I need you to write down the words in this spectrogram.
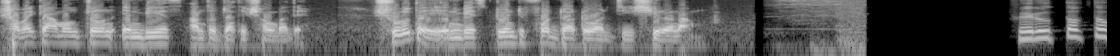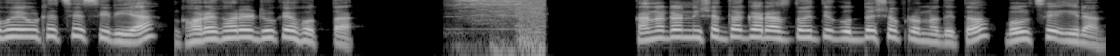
সবাইকে আমন্ত্রণ এনবিএস আন্তর্জাতিক সংবাদে। শুরুতে এনবিএস টোয়েন্টি ফোর ডট ওয়ার্জি শিরোনাম। ফের উত্তপ্ত হয়ে উঠেছে সিরিয়া, ঘরে ঘরে ঢুকে হত্যা। কানাডার নিষেধাজ্ঞা রাজনৈতিক উদ্দেশ্য প্রণোদিত, বলছে ইরান।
